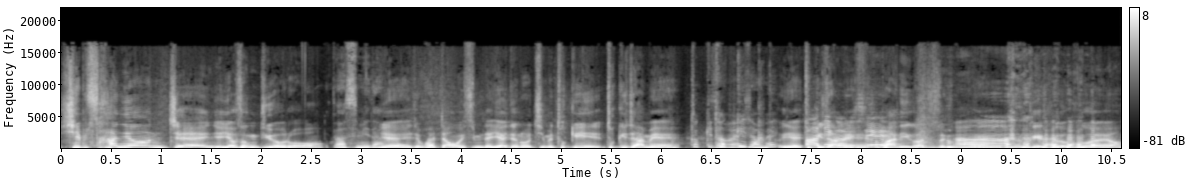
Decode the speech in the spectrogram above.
14년째 이제 여성 듀오로 맞습니다. 예, 지금 활 동하고 있습니다. 예전으로 치면 토끼 토끼 자매 토끼 자매. 토끼 자매? 예, 토끼 자매, 바니걸스? 바니걸스, 아. 예, 그게 그, 그거예요.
